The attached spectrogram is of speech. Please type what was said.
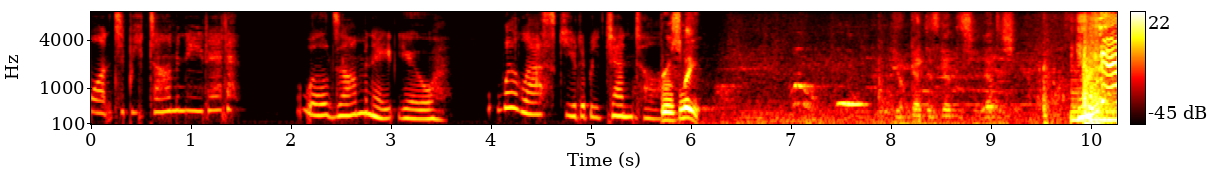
Want to be dominated? We'll dominate you. We'll ask you to be gentle. Bruce Lee. Yo, get this, get this get this shit.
